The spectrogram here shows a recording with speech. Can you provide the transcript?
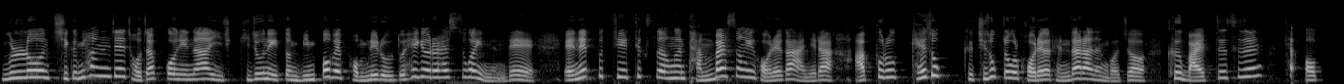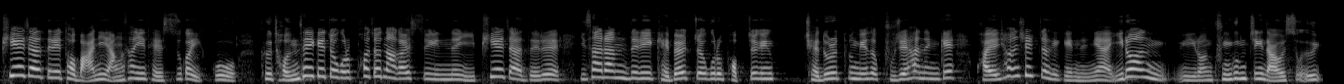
물론 지금 현재 저작권이나 이 기존에 있던 민법의 법리로도 해결을 할 수가 있는데 NFT의 특성은 단발성의 거래가 아니라 앞으로 계속 그 지속적으로 거래가 된다라는 거죠. 그 말 뜻은 차- 어, 피해자들이 더 많이 양산이 될 수가 있고 그 전 세계적으로 퍼져나갈 수 있는 이 피해자들을 이 사람들이 개별적으로 법적인 제도를 통해서 구제하는 게 과연 현실적이겠느냐? 이런 이런 궁금증이 나올 수 의-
